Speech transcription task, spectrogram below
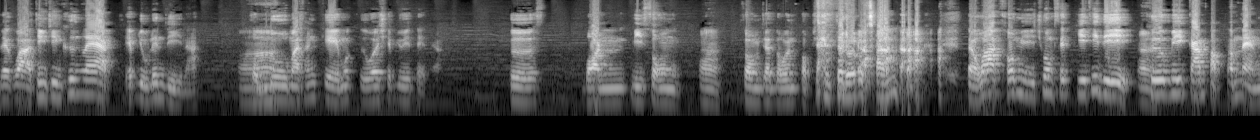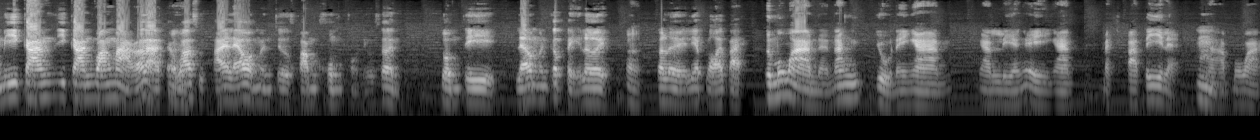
เรียกว่าจริง ๆ ครึ่งแรกเชฟยูเล่นดีนะ ผมดูมาทั้งเกมก็คือว่าเชฟยูเต็ดเนี่ยคือบอลมีทรงอ่าทรงจะโดนตกชั้นจะโดนตกชั้น แต่ว่าเขามีช่วงเซตพีซที่ดีเออคือมีการปรับตำแหน่งมีการมีการวางหมากแล้วแหละแต่เออว่าสุดท้ายแล้วอะมันเจอความคมของนิวเซน โจมตีแล้วมันก็เป๋เลยเออ ก็เลยเรียบร้อยไป คือเมื่อวานเนี่ยนั่งอยู่ในงานงานเลี้ยงไองานแมตช์ปาร์ตี้แหละอืม นะครับเมื่อวาน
